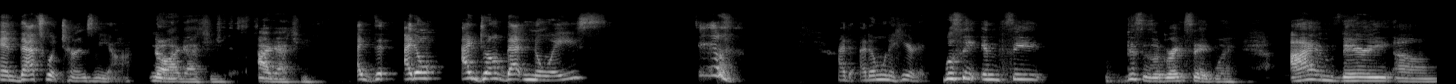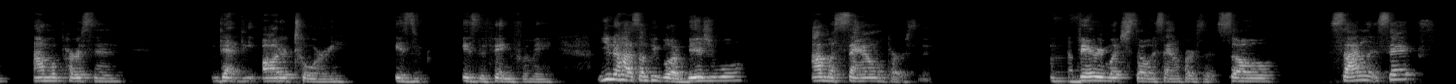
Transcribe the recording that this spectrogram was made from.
And that's what turns me off. No, I got you. I got you. I, I don't I don't that noise I, I don't want to hear it. Well, see, and see, this is a great segue. I am very, um, I'm a person that the auditory is is the thing for me. You know how some people are visual. I'm a sound person, very much so a sound person. So, silent sex,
